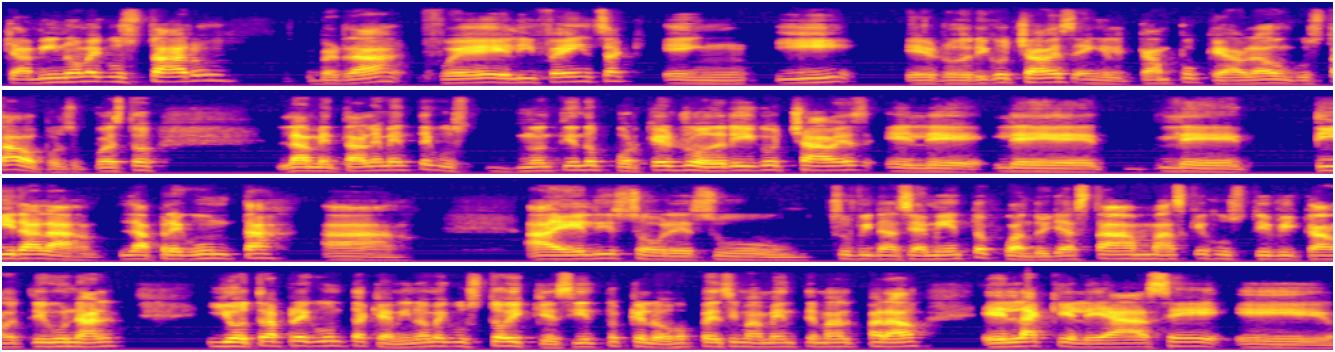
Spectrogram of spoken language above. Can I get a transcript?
que a mí no me gustaron, ¿verdad? Fue Eli Feinsack en, y eh, Rodrigo Chávez en el campo que habla don Gustavo. Por supuesto, lamentablemente no entiendo por qué Rodrigo Chávez eh, le, le, le, tira la, la pregunta a, a Eli sobre su, su, financiamiento cuando ya estaba más que justificado en el tribunal. Y otra pregunta que a mí no me gustó y que siento que lo dejo pésimamente mal parado es la que le hace eh,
